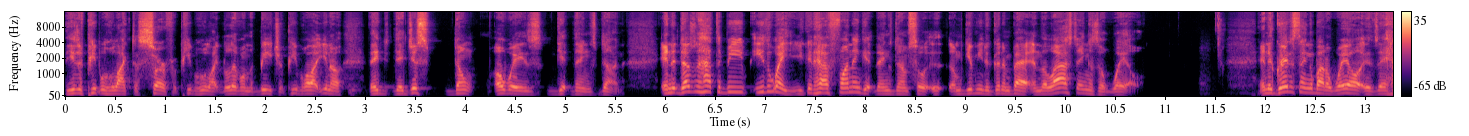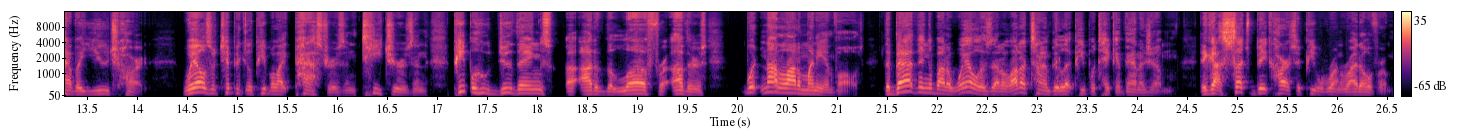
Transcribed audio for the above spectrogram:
These are people who like to surf or people who like to live on the beach or people like, you know, they, they just don't always get things done. And it doesn't have to be either way. You can have fun and get things done. So uh, I'm giving you the good and bad. And the last thing is a whale. And the greatest thing about a whale is they have a huge heart. Whales are typically people like pastors and teachers and people who do things uh, out of the love for others with not a lot of money involved. The bad thing about a whale is that a lot of times they let people take advantage of them. They got such big hearts that people run right over them.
